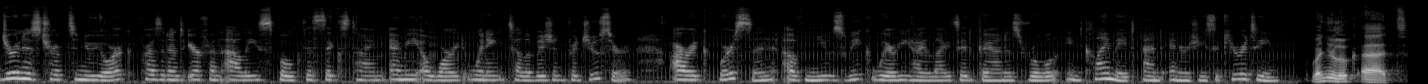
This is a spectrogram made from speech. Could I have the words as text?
During his trip to New York, President Irfan Ali spoke to six-time Emmy Award-winning television producer Arik Wersen of Newsweek, where he highlighted Guyana's role in climate and energy security. When you look at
